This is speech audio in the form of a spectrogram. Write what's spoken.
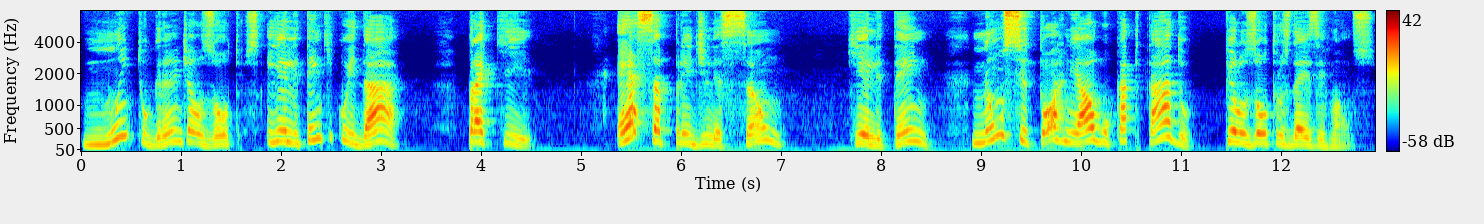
muito grande aos outros. E ele tem que cuidar para que essa predileção que ele tem não se torne algo captado pelos outros dez irmãos,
